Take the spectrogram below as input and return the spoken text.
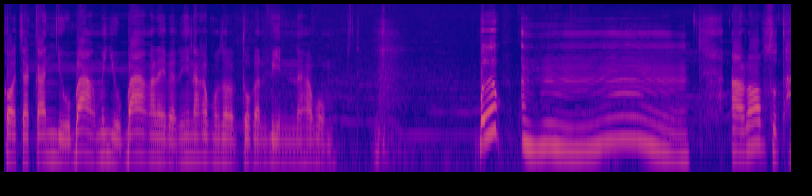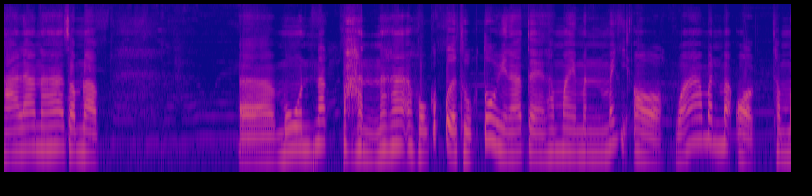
ก็จะกันอยู่บ้างไม่อยู่บ้างอะไรแบบนี้นะครับผมสำหรับตัวกันบินนะครับผมปึ๊บ อือหืออ่ารอบสุดท้ายแล้วนะฮะสำหรับเอ่อมูลนักปั่นนะฮะ ผมก็เปิดถูกตู้อยู่นะ แต่ทำไมมันไม่ออกว่ามันมาออกทำไม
